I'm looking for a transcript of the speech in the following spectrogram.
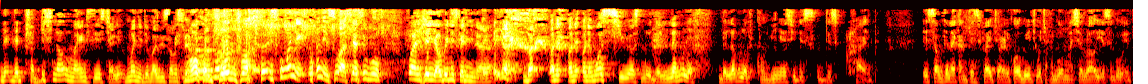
the, the traditional mind says, Charlie, money there must be some small control before when it, when it's so accessible. One say you're already scanning But on a, on, a, on a more serious note, the level of the level of convenience you des- describe is something I can testify to. I recall going to watch a football match several years ago, and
